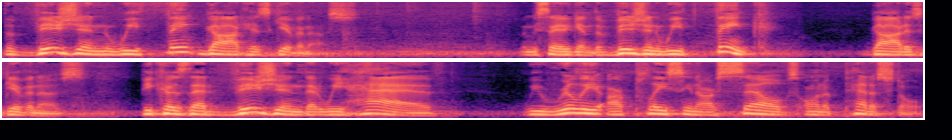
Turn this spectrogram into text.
the vision we think God has given us. Let me say it again the vision we think God has given us. Because that vision that we have, we really are placing ourselves on a pedestal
